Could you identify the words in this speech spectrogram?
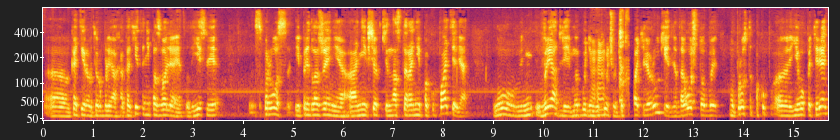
э, котировать в рублях, а какие-то не позволяет. Вот если спрос и предложение, они все-таки на стороне покупателя, ну, вряд ли мы будем uh-huh. выкручивать покупателю руки для того, чтобы ну, просто покуп... Э, его потерять.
